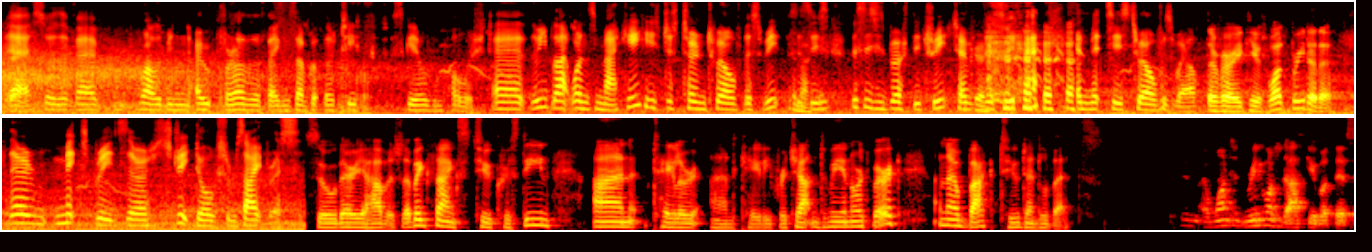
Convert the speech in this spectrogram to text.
Okay. yeah. So they've uh, well, they've been out for other things. I've got their teeth scaled and polished. Uh, the wee black one's Mackie. He's just turned 12 this week. This is his this is his birthday treat. This week. and Mitzi's 12 as well. They're very cute. What breed are they? They're mixed breeds. They're street dogs from Cyprus. So, there you have it. A big thanks to Christine, Anne, Taylor, and Kaylee for chatting to me in North Berwick. And now back to dental vets. I wanted, really wanted to ask you about this.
